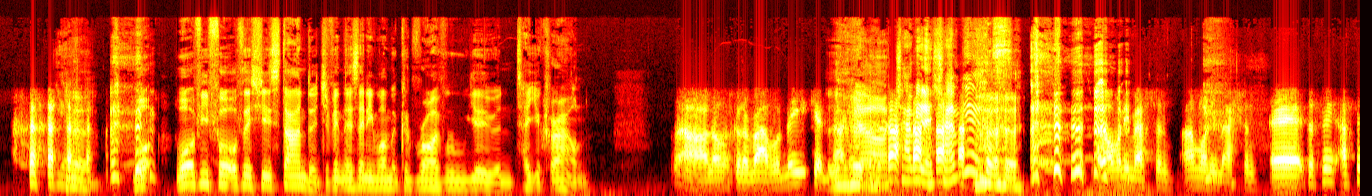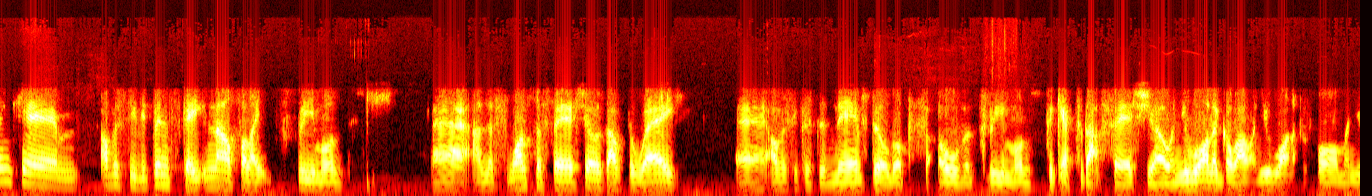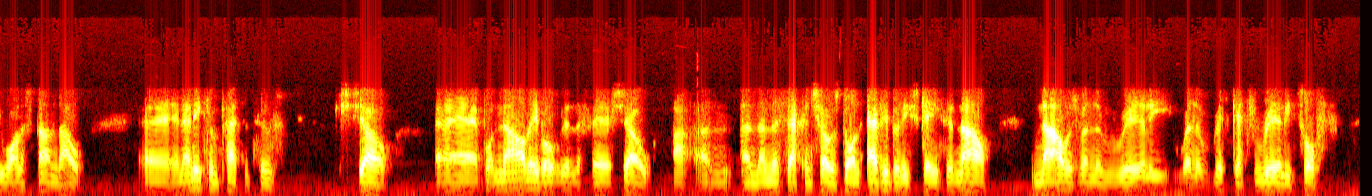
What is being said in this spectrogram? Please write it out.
Yeah. what What have you thought of this year's standard? Do you think there's anyone that could rival you and take your crown? Oh, no one's going to rival me, kid. No, champion of champions. I'm only messing. I'm only messing. Uh, the thing, I think, um, obviously they've been skating now for like three months, uh, and the, once the fair show's out the way, uh, obviously because the nerves build up for over three months to get to that first show, and you want to go out and you want to perform and you want to stand out uh, in any competitive show. Uh, but now they've opened in the first show, and and then the second show's done. Everybody skated now. Now is when the really when the, it gets really tough.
